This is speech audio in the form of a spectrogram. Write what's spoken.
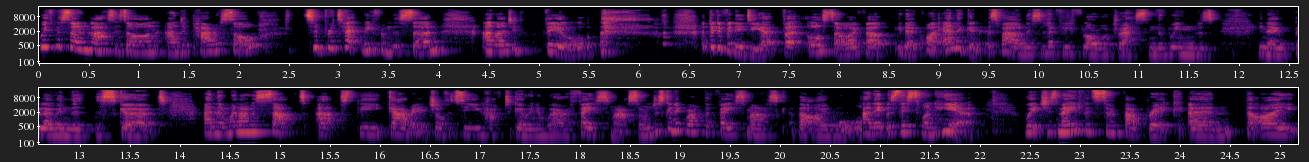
with my sunglasses on and a parasol to protect me from the sun. And I did feel a bit of an idiot, but also I felt, you know, quite elegant as well in this lovely floral dress and the wind was, you know, blowing the, the skirt. And then when I was sat at the garage, obviously you have to go in and wear a face mask. So I'm just going to grab the face mask that I wore. And it was this one here which is made with some fabric um, that I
